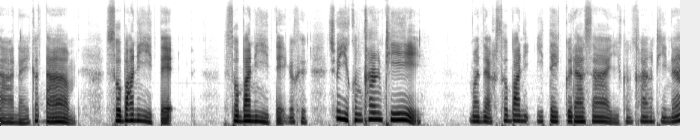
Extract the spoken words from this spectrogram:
ลาไหนก็ตามโซบานิเตะ โซบานิเตะก็คือ ช่วยอยู่ข้างๆทีมาจาก そばにいてください อยู่ข้างๆทีนะ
